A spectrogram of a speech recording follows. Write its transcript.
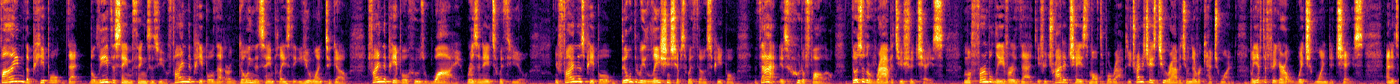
find the people that believe the same things as you. Find the people that are going the same place that you want to go. Find the people whose why resonates with you. You find those people, build the relationships with those people. That is who to follow. Those are the rabbits you should chase. I'm a firm believer that if you try to chase multiple rabbits, you're trying to chase two rabbits, you'll never catch one. But you have to figure out which one to chase. And it's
